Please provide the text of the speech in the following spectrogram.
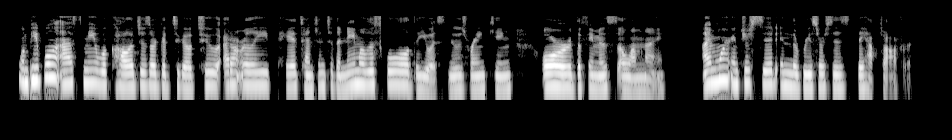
When people ask me what colleges are good to go to, I don't really pay attention to the name of the school, the US News ranking, or the famous alumni. I'm more interested in the resources they have to offer.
